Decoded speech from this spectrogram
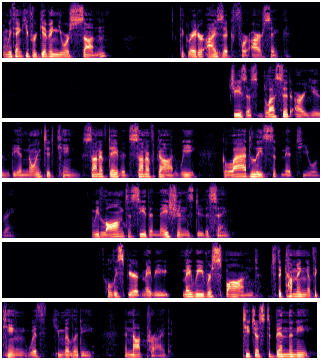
And we thank you for giving your son, the greater Isaac, for our sake. Jesus, blessed are you, the anointed King, Son of David, Son of God. We gladly submit to your reign. We long to see the nations do the same. Holy Spirit, may we, may we respond to the coming of the King with humility and not pride. Teach us to bend the knee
